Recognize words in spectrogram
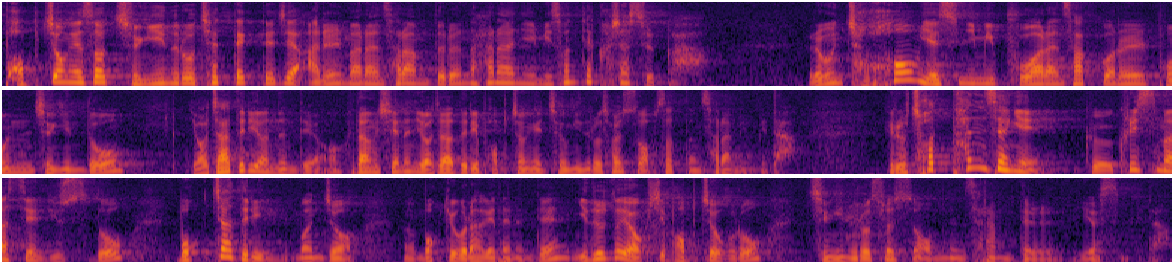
법정에서 증인으로 채택되지 않을 만한 사람들은 하나님이 선택하셨을까? 여러분 처음 예수님이 부활한 사건을 본 증인도 여자들이었는데요. 그 당시에는 여자들이 법정의 증인으로 설 수 없었던 사람입니다. 그리고 첫 탄생의 그 크리스마스의 뉴스도 목자들이 먼저 어, 목격을 하게 되는데 이들도 역시 법적으로 증인으로 설 수 없는 사람들이었습니다.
